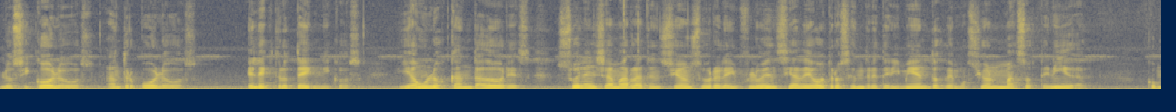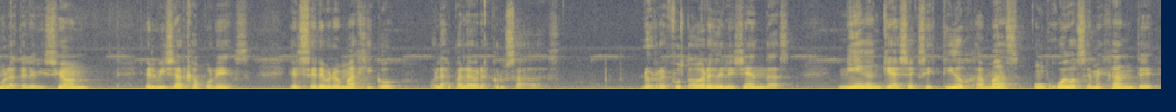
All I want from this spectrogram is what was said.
Los psicólogos, antropólogos, electrotécnicos y aún los cantadores suelen llamar la atención sobre la influencia de otros entretenimientos de emoción más sostenida, como la televisión, el billar japonés, el cerebro mágico o las palabras cruzadas. Los refutadores de leyendas niegan que haya existido jamás un juego semejante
